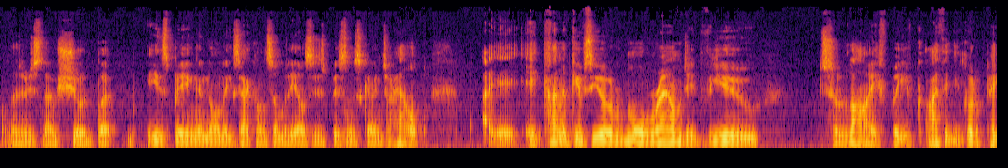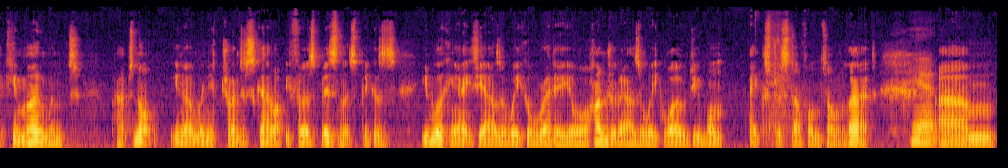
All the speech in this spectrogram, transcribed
well, there is no should, but is being a non-exec on somebody else's business going to help? It, it kind of gives you a more rounded view to life, but I think you've got to pick your moment. Perhaps not, you know, when you're trying to scale up your first business because you're working 80 hours a week already or 100 hours a week. Why would you want extra stuff on top of that? Yeah. Um,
